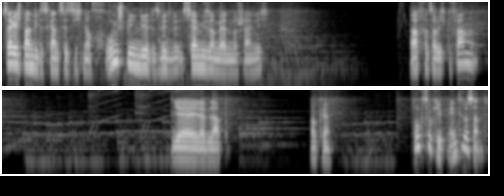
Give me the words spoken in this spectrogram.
Sehr gespannt, wie das Ganze sich noch rumspielen wird. Es wird sehr mühsam werden wahrscheinlich. Radfratz habe ich gefangen. Yay, Level Up. Okay. Ruckzuckhieb, interessant.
